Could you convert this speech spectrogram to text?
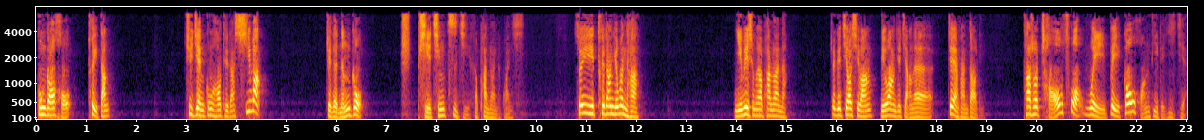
公高侯退当。去见公豪退当，希望这个能够撇清自己和叛乱的关系。所以退当就问他：“你为什么要叛乱呢？”这个胶西王刘旺就讲了这样番道理。他说：“晁错违背高皇帝的意见，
